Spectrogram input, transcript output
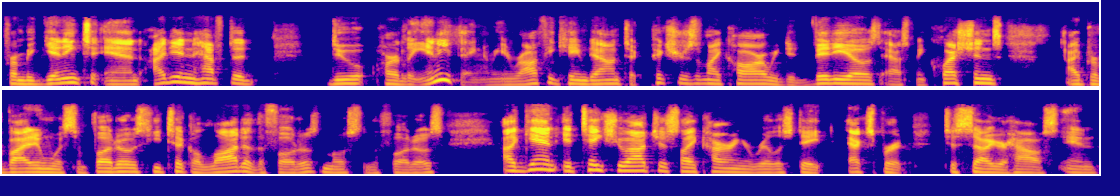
from beginning to end. I didn't have to do hardly anything. I mean, Raffi came down, took pictures of my car, we did videos, asked me questions. I provided him with some photos. He took a lot of the photos, most of the photos. Again, it takes you out just like hiring a real estate expert to sell your house and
